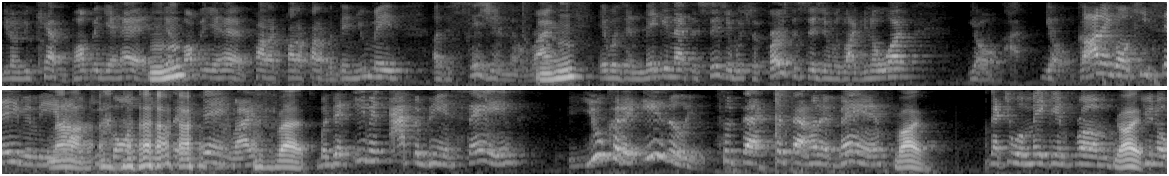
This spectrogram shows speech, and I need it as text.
you know, you kept bumping your head, you Mm-hmm. kept bumping your head, product, product, product. But then you made a decision, though, right? Mm-hmm. It was in making that decision, which the first decision was like, you know what, yo, yo, God ain't gonna keep saving me, and I'm gonna keep going through the same thing, right? That's right. But then even after being saved, you could have easily took that took that hundred bands Right. that you were making from Right. you know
